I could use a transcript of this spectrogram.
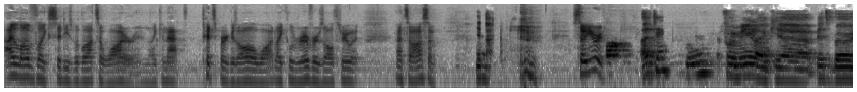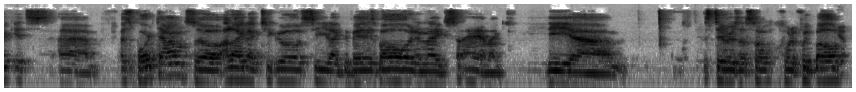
I love like cities with lots of water and like and that Pittsburgh is all water, like rivers all through it. That's awesome. Yeah. So you're I think for me, like uh, Pittsburgh, it's um, a sport town, so I like like to go see like the baseball and like so, like the um, Steelers also for the football. Yep.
